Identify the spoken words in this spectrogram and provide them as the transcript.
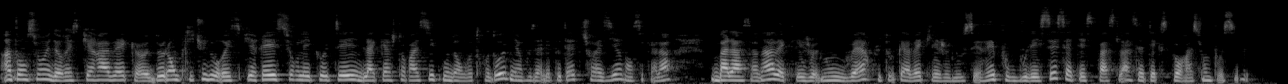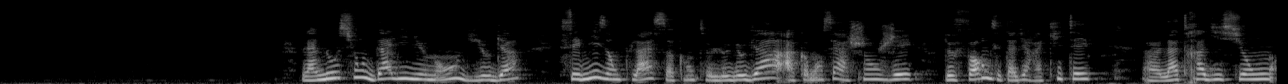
intention est de respirer avec de l'amplitude ou respirer sur les côtés de la cage thoracique ou dans votre dos, eh bien vous allez peut-être choisir dans ces cas-là balasana avec les genoux ouverts plutôt qu'avec les genoux serrés pour vous laisser cet espace-là, cette exploration possible. La notion d'alignement du yoga s'est mise en place quand le yoga a commencé à changer de forme, c'est-à-dire à quitter euh, la tradition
